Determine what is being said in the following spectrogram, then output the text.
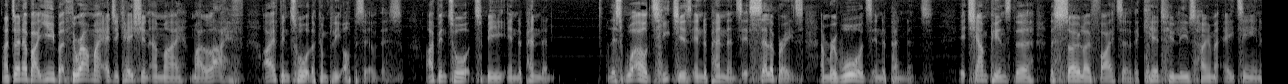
And I don't know about you, but throughout my education and my, my life, I've been taught the complete opposite of this. I've been taught to be independent. This world teaches independence, it celebrates and rewards independence. It champions the, the solo fighter, the kid who leaves home at 18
